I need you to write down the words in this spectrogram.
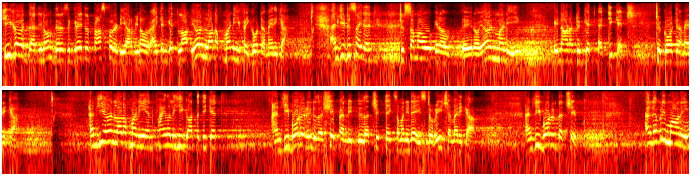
he heard that you know there is a greater prosperity, or you know I can get lot, earn a lot of money if I go to America, and he decided to somehow you know eh, you know earn money in order to get a ticket to go to America. And he earned a lot of money and finally he got the ticket and he boarded into the ship and it, the ship takes so many days to reach America. And he boarded that ship. And every morning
